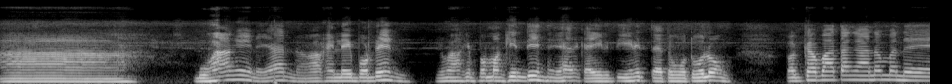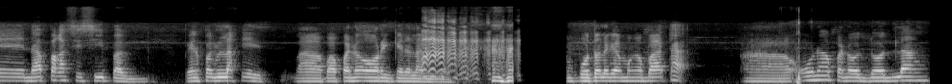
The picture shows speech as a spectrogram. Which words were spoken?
ah, buhangin. Ayan. Ang aking labor din. Yung aking pamangkin din. Ayan. Kainit-init. Eh, tumutulong. Pagkabata nga naman, eh, napakasisipag. Pero pag laki, mapapanoorin ka na lang nila. Yan po talaga mga bata. Ah, una, panood-nood lang.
